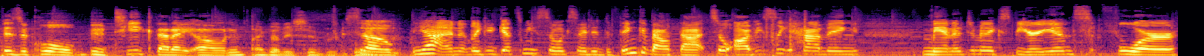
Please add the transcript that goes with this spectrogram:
physical boutique that I own. I think that'd be super cool. So yeah, and it, like it gets me so excited to think about that. So obviously having management experience for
